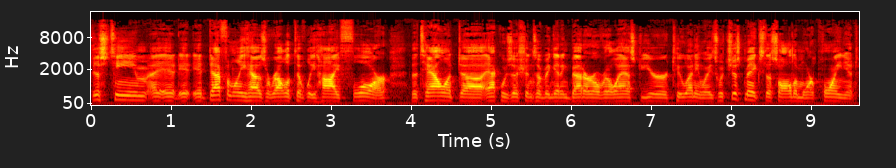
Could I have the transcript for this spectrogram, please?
This team, it, it, it definitely has a relatively high floor. The talent uh, acquisitions have been getting better over the last year or two, anyways, which just makes this all the more poignant.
